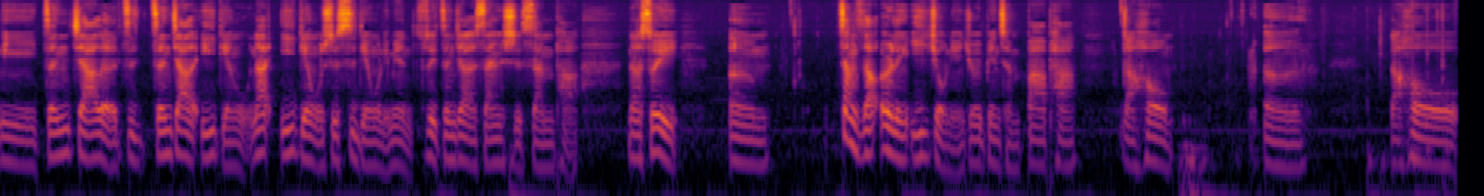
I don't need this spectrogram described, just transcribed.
你增加了自增加了一点五，那一点五是四点五里面，所以增加了三十三趴。那所以，嗯，这样子到二零一九年就会变成八趴，然后。呃，然后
